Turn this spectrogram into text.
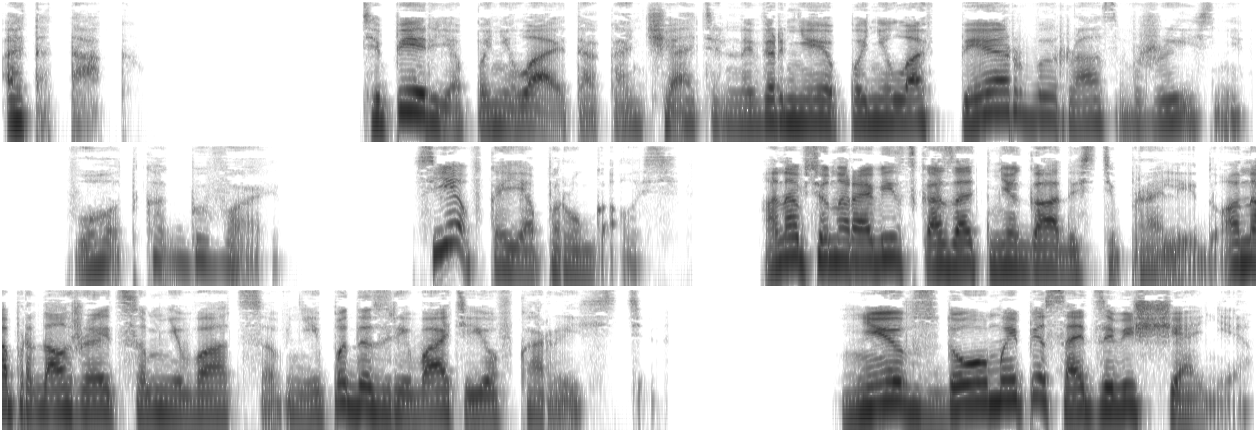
Это так. Теперь я поняла это окончательно, вернее, поняла в первый раз в жизни. Вот как бывает. С Евкой я поругалась. Она все норовит сказать мне гадости про Лиду. Она продолжает сомневаться в ней, подозревать ее в корысти. «Не вздумай писать завещание»,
